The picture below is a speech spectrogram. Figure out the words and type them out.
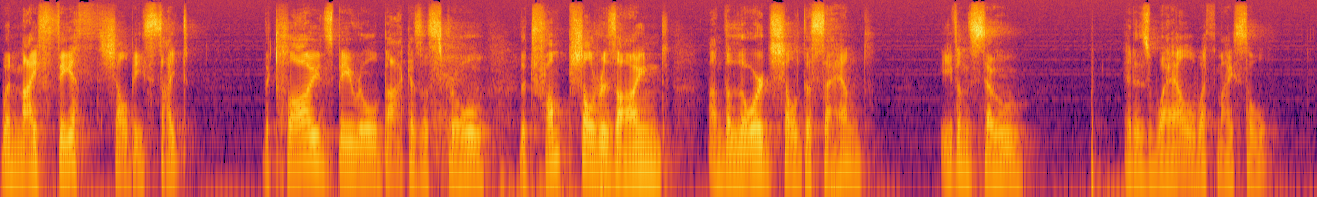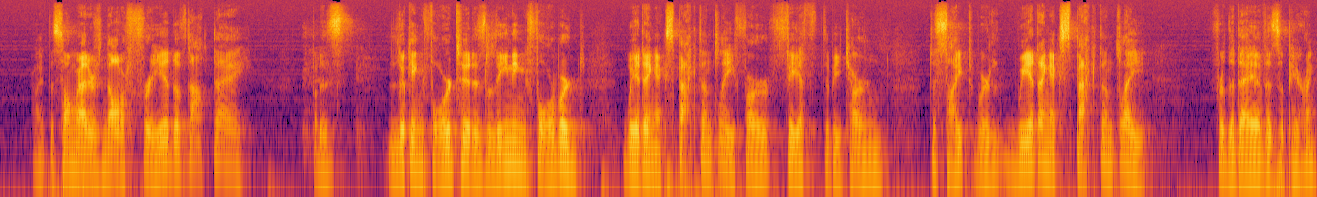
when my faith shall be sight. The clouds be rolled back as a scroll, the trump shall resound, and the Lord shall descend. Even so, it is well with my soul. Right? The songwriter is not afraid of that day, but is looking forward to it, is leaning forward, waiting expectantly for faith to be turned to sight. We're waiting expectantly for the day of his appearing.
